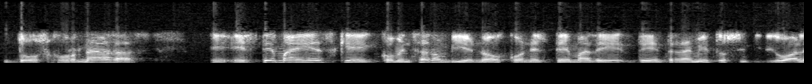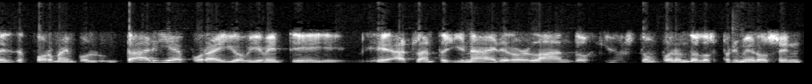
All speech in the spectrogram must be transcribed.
dos jornadas. El tema es que comenzaron bien, ¿no? Con el tema de, entrenamientos individuales de forma involuntaria, por ahí obviamente Atlanta United, Orlando, Houston fueron de los primeros en,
